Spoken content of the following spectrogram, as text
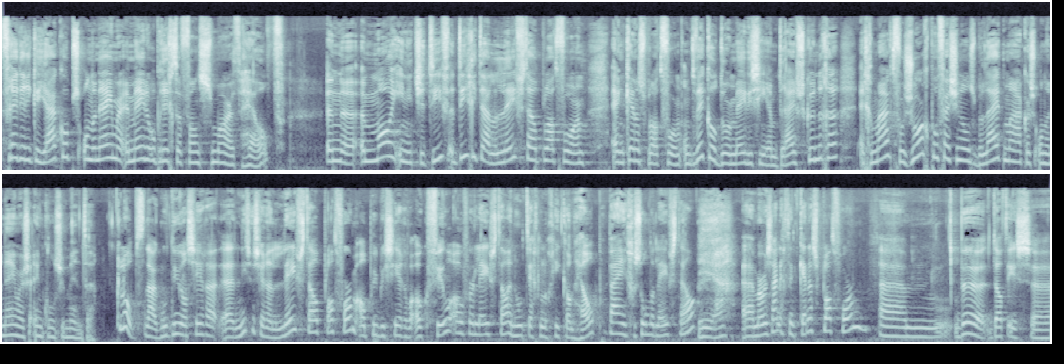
Frederike Jacobs, ondernemer en medeoprichter van Smart Health. Een, uh, een mooi initiatief, het digitale leefstijlplatform en kennisplatform ontwikkeld door medici en bedrijfskundigen en gemaakt voor zorgprofessionals, beleidmakers, ondernemers en consumenten. Klopt. Nou, ik moet nuanceren. Uh, niet zozeer een leefstijlplatform. Al publiceren we ook veel over leefstijl en hoe technologie kan helpen bij een gezonde leefstijl. Ja. Uh, maar we zijn echt een kennisplatform. Um, we, dat is uh,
